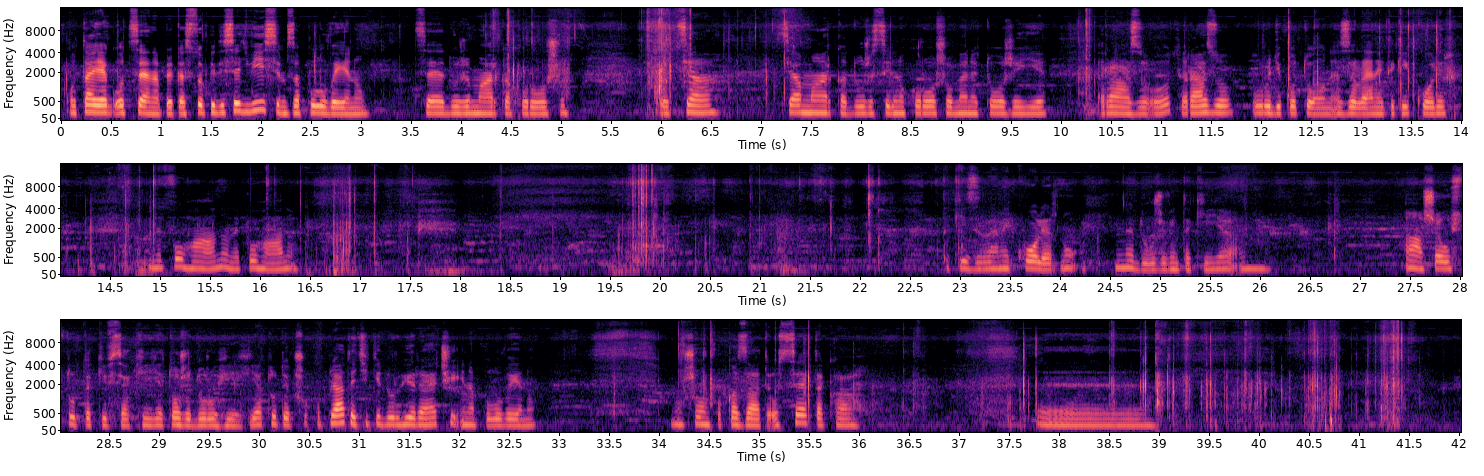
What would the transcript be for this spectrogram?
Ота, як оце, наприклад, 158 за половину. Це дуже марка хороша. Оця ця марка дуже сильно хороша. У мене теж є разо. От, разо уроді котоне, зелений такий колір. Непогано, непогано. Такий зелений колір. Ну, не дуже він такий. Я... А, ще ось тут такі всякі є, теж дорогі. Я тут, якщо купляти, тільки дорогі речі і наполовину. Ну, що вам показати? Ось це така. Е...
